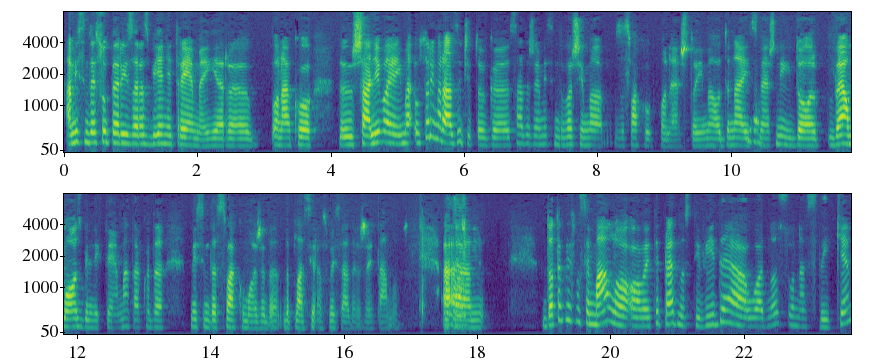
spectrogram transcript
A mislim da je super i za razbijanje treme, jer uh, onako šaljiva je, ima, u stvari ima različitog e, sadržaja, mislim da baš ima za svakog po nešto, ima od najsmešnijih do veoma ozbiljnih tema, tako da mislim da svako može da, da plasira svoj sadržaj tamo. A, a, da. dotakli smo se malo ovaj, te prednosti videa u odnosu na slike, e,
